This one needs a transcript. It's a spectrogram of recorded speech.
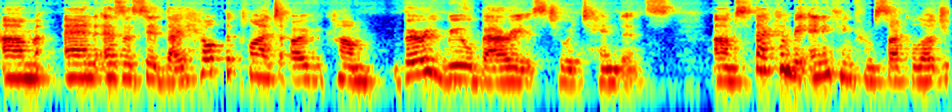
Um, and as I said, they help the client to overcome very real barriers to attendance. Um, so that can be anything from psychological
